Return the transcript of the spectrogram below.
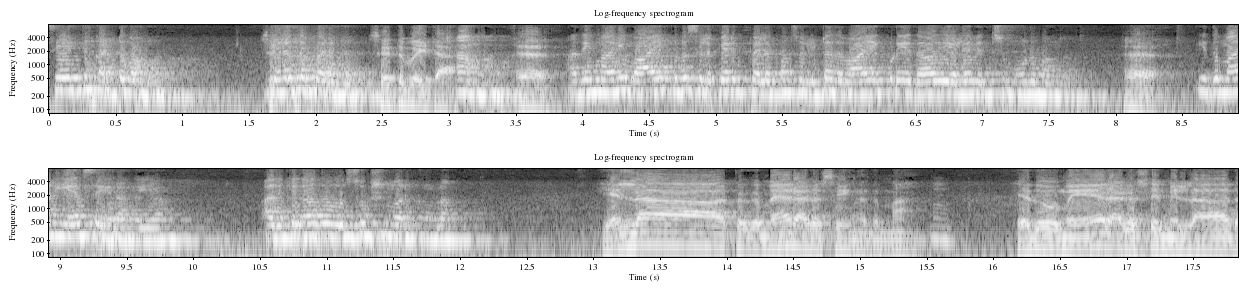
சேர்த்து கட்டுவாங்க. இறந்த பிறகு. செத்து போயிட்டா? அதே மாதிரி வாயை கூட சில பேருக்கு பிளக்கம் சொல்லிட்டு அந்த வாயை கூட ஏதாவது இலை வச்சு மூடுவாங்க. இது மாதிரி ஏன் செய்யறாங்க ஐயா? அதுக்கு ஏதாவது ஒரு சூக்ஷ்மம் இருக்குங்களா? எல்லாத்துக்குமே ரகசியங்கதும்மா எதுவுமே ரகசியம் இல்லாத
